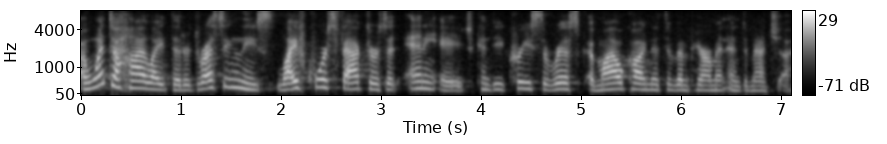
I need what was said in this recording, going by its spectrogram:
I want to highlight that addressing these life course factors at any age can decrease the risk of mild cognitive impairment and dementia.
